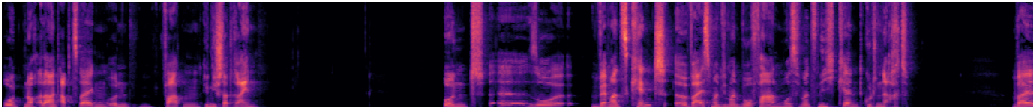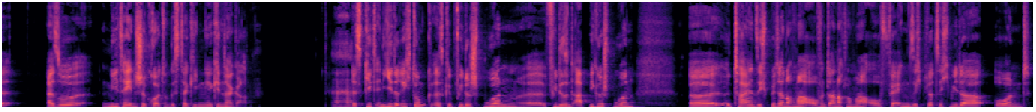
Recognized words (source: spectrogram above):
und noch allerhand Abzweigen und Fahrten in die Stadt rein. Und äh, so, wenn man es kennt, äh, weiß man, wie man wo fahren muss. Wenn man es nicht kennt, gute Nacht. Weil, also, eine italienische Kreuzung ist dagegen Kindergarten. Aha. Es geht in jede Richtung. Es gibt viele Spuren. Äh, viele sind Abbiegespuren. Äh, teilen sich später noch mal auf und dann noch mal auf, verengen sich plötzlich wieder und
